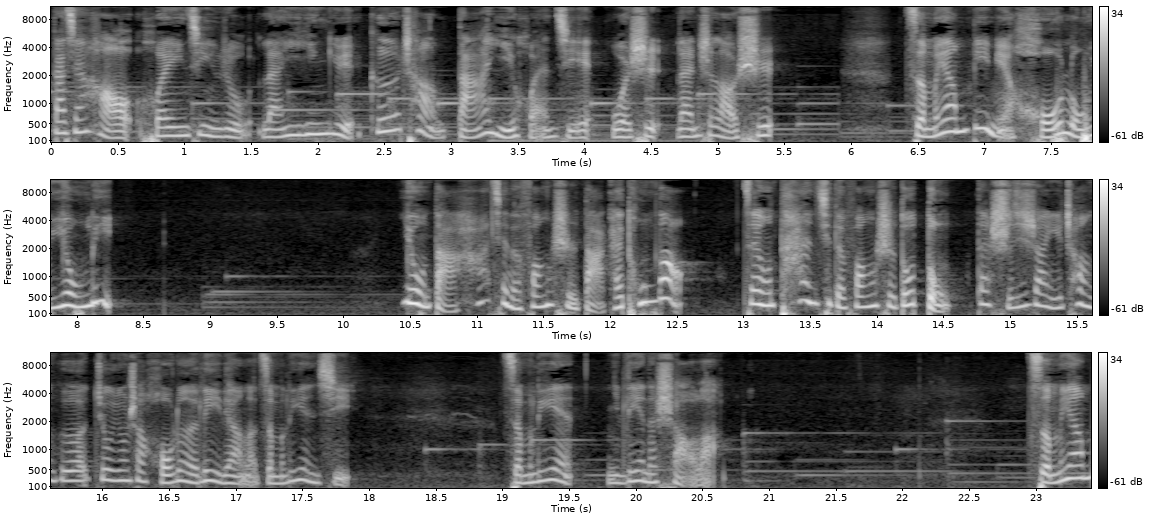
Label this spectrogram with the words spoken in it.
大家好，欢迎进入蓝音音乐歌唱答疑环节，我是兰芝老师。怎么样避免喉咙用力？用打哈欠的方式打开通道，再用叹气的方式都懂，但实际上一唱歌就用上喉咙的力量了。怎么练习？怎么练？你练的少了。怎么样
